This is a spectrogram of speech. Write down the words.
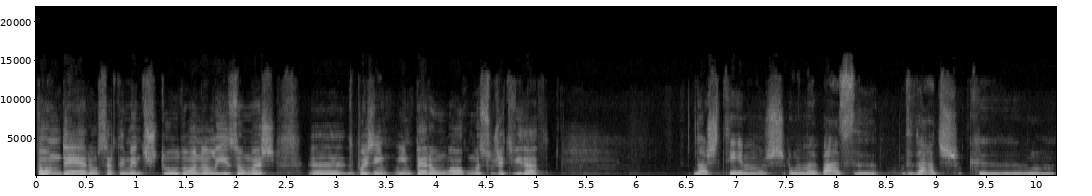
ponderam, certamente estudam, analisam, mas uh, depois imperam alguma subjetividade. Nós temos uma base de dados que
